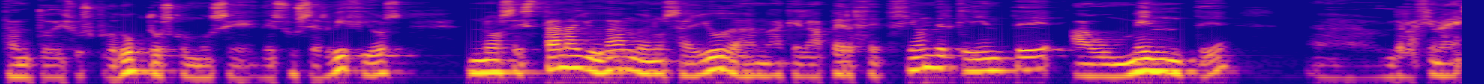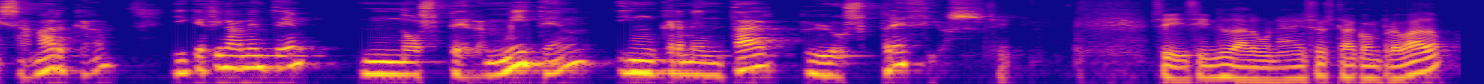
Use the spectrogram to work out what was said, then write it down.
tanto de sus productos como de sus servicios, nos están ayudando, nos ayudan a que la percepción del cliente aumente ah, en relación a esa marca y que finalmente nos permiten incrementar los precios. Sí, sin duda alguna, eso está comprobado.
